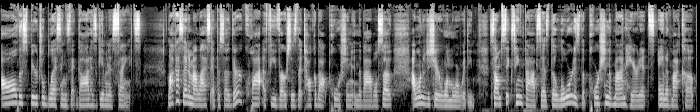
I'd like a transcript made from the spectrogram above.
all the spiritual blessings that God has given us saints. Like I said in my last episode, there are quite a few verses that talk about portion in the Bible, so I wanted to share one more with you. Psalm 16:5 says, "The Lord is the portion of my inheritance and of my cup;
